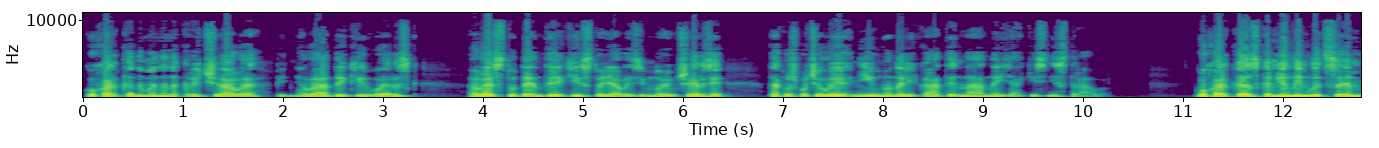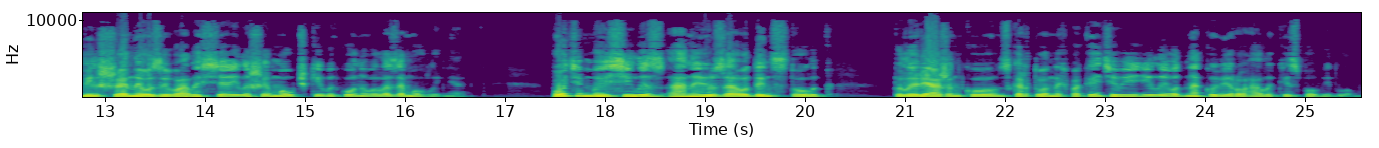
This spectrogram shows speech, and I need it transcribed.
Кухарка на мене накричала, підняла дикий вереск, але студенти, які стояли зі мною в черзі, також почали гнівно нарікати на неякісні страви. Кухарка з кам'яним лицем більше не озивалася і лише мовчки виконувала замовлення. Потім ми сіли з Анею за один столик, пили ряженку з картонних пакетів і їли однакові рогалики з повідлом.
